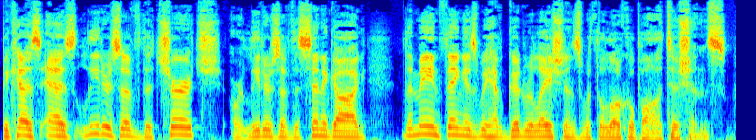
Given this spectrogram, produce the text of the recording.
Because as leaders of the church or leaders of the synagogue, the main thing is we have good relations with the local politicians.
